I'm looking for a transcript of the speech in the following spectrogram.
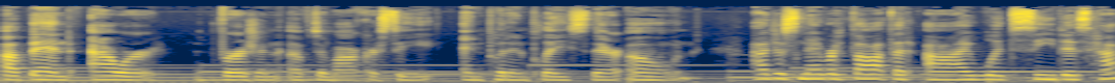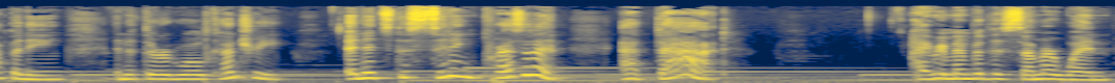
upend our version of democracy and put in place their own. I just never thought that I would see this happening in a third world country. And it's the sitting president at that. I remember the summer when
